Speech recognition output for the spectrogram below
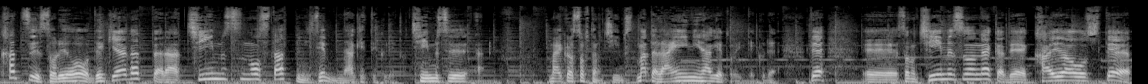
かつそれを出来上がったら Teams のスタッフに全部投げてくれと。Teams マイクロソフトの Teams また LINE に投げといてくれ。で、えー、その Teams の中で会話をして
